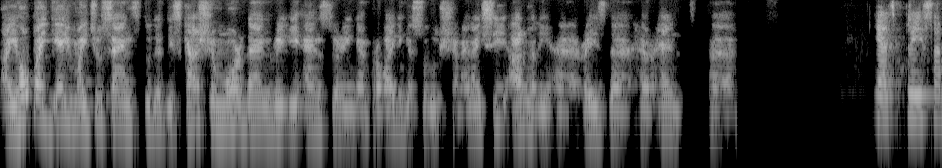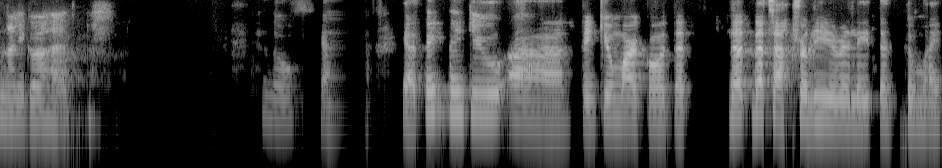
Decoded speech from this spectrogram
I hope I gave my two cents to the discussion more than really answering and providing a solution. And I see Arnalie raised her hand. yes, please, Arnalie, go ahead. Hello. Yeah. Yeah, thank, thank you. Uh, thank you, Marco. That that that's actually related to my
